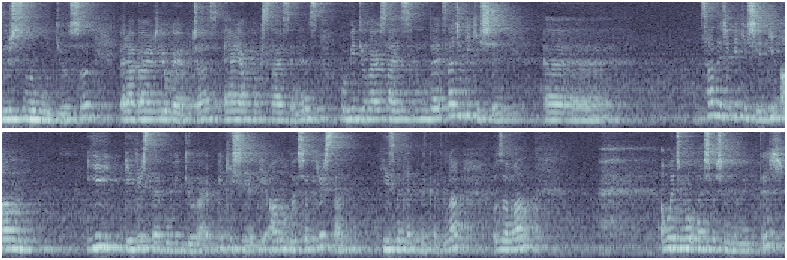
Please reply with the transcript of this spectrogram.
bir sunum videosu. Beraber yoga yapacağız. Eğer yapmak isterseniz bu videolar sayesinde sadece bir kişi, sadece bir kişi bir an iyi gelirse bu videolar, bir kişiye bir an ulaşabilirsem hizmet etmek adına o zaman amacıma ulaşmışım demektir.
